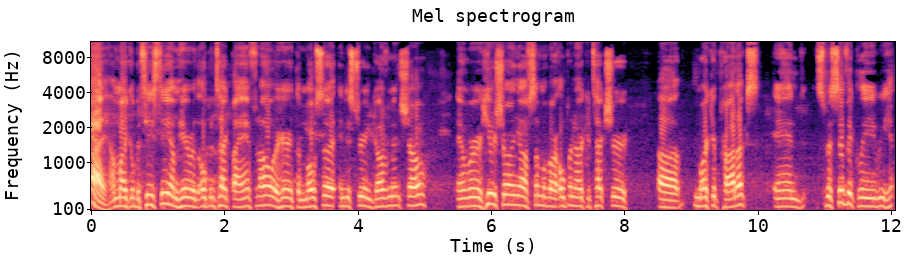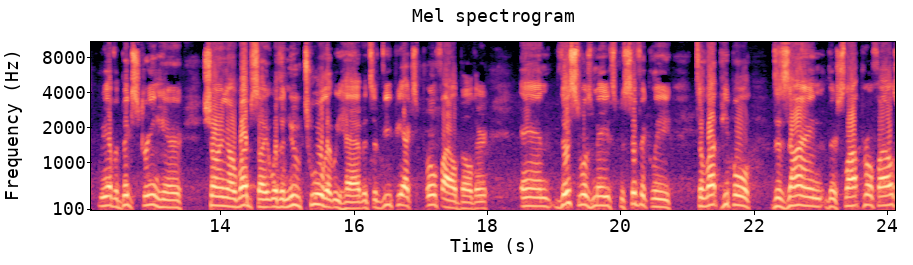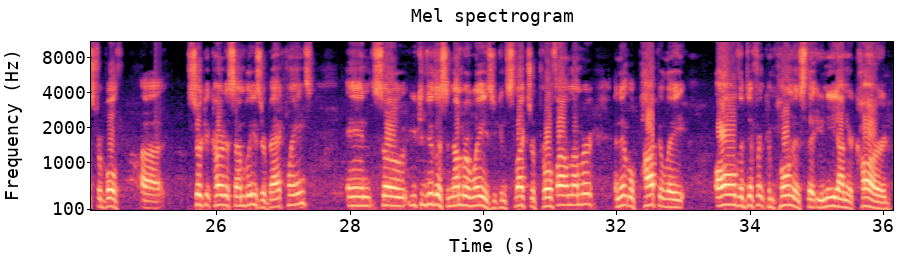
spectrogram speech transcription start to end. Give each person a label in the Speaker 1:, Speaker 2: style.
Speaker 1: Hi, I'm Michael Battisti. I'm here with OpenTech by Amphenol. We're here at the MOSA Industry and Government Show, and we're here showing off some of our open architecture uh, market products. And specifically, we, we have a big screen here showing our website with a new tool that we have. It's a VPX profile builder, and this was made specifically to let people design their slot profiles for both uh, circuit card assemblies or backplanes and so you can do this a number of ways. You can select your profile number and it will populate all the different components that you need on your card.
